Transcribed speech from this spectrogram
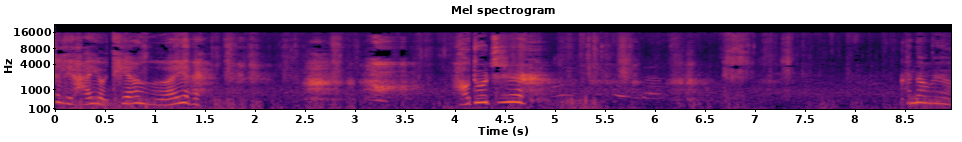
这里还有天鹅耶，好多只，看到没有？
